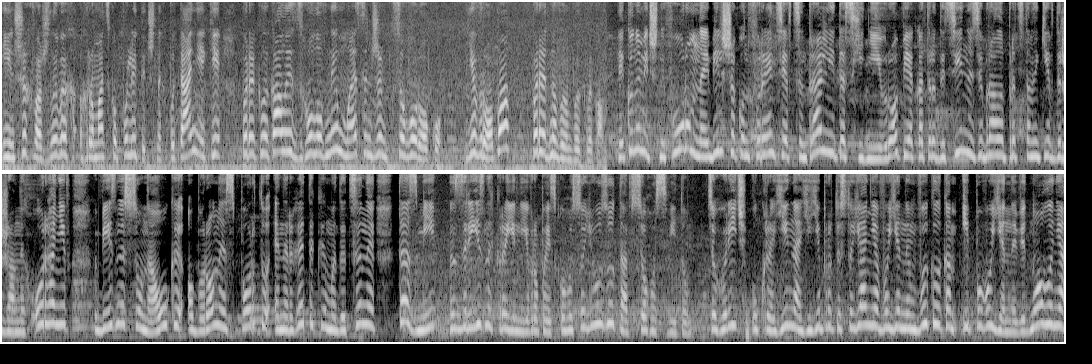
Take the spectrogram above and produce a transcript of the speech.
інших важливих громадсько-політичних питань, які перекликались з головним месенджем цього року Європа перед новим викликом. Економічний форум найбільша конференція в центральній та східній Європі, яка традиційно зібрала представників державних органів, бізнесу, науки, оборони, спорту, енергетики, медицини та змі з різних країн Європейського союзу та всього світу. Цьогоріч Україна, її протистояння воєнним викликам і повоєнне відновлення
